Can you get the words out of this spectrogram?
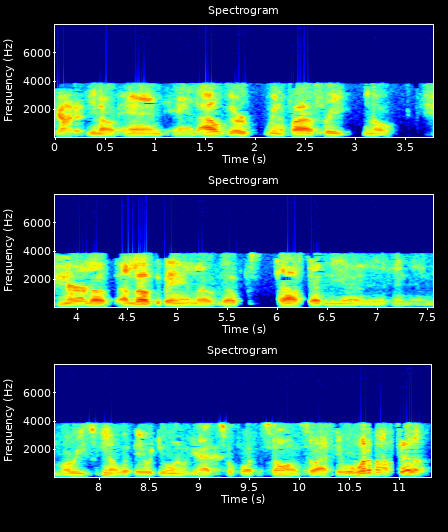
Got it. you know, and and I was Earth, Wind and Fire freak, you know, you know, I love I love the band, love love Charles Stepney and, and and Maurice, you know, what they were doing with that, Yeah. so forth and so on. So I said, well, what about Philip?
